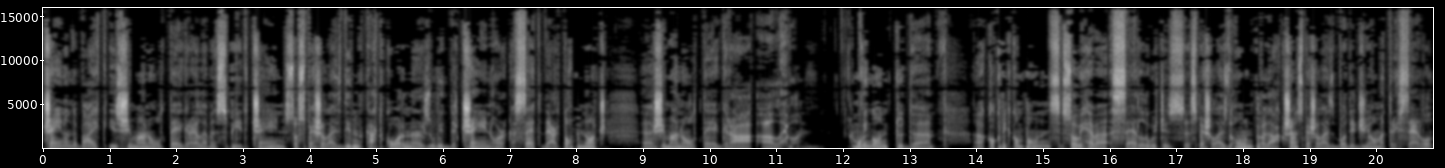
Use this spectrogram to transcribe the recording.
Chain on the bike is Shimano Ultegra 11 speed chain, so Specialized didn't cut corners with the chain or cassette, they are top notch Shimano Ultegra uh, level. Moving on to the uh, cockpit components, so we have a saddle which is a specialized own production, specialized body geometry saddle.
